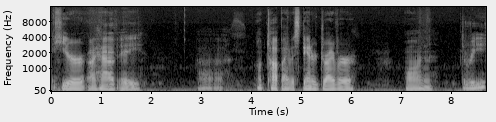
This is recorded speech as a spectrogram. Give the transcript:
here I have a uh, up top I have a standard driver on 3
